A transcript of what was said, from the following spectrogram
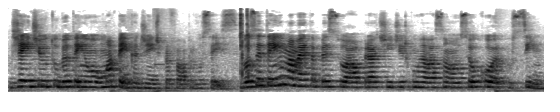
Gente, YouTube eu tenho uma penca de gente pra falar pra vocês. Você tem uma meta pessoal pra atingir com relação ao seu corpo? Sim.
